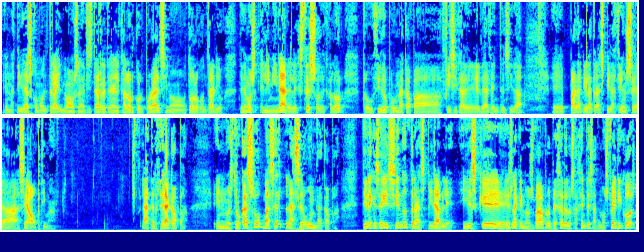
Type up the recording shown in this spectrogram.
en actividades como el trail. No vamos a necesitar retener el calor corporal, sino todo lo contrario. Debemos eliminar el exceso de calor producido por una capa física de, alta intensidad eh, para que la transpiración sea, sea óptima. La tercera capa. En nuestro caso va a ser la segunda capa. Tiene que seguir siendo transpirable y es que es la que nos va a proteger de los agentes atmosféricos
